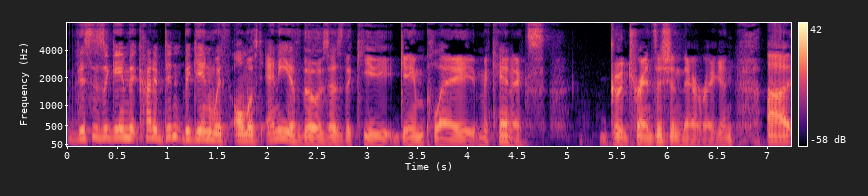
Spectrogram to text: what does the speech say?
this is a game that kind of didn't begin with almost any of those as the key gameplay mechanics. Good transition there, Reagan. Uh,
